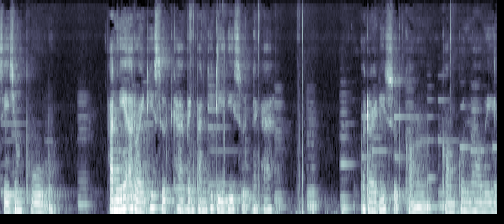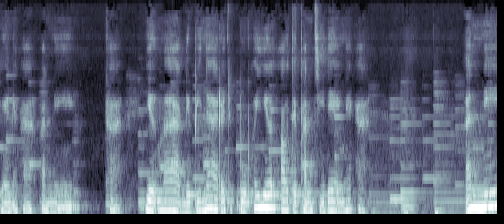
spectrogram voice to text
สีชมพู พันธุ์นี้อร่อยที่สุดค่ะ เป็นพันธุ์ที่ดีที่สุดนะคะ อร่อยที่สุดของของคนนอร์เวย์เลยนะคะ พันธุ์นี้ค่ะ เยอะมาก เดี๋ยวปีหน้าเราจะปลูกให้เยอะ เอาแต่พันธุ์สีแดงเนี่ยค่ะ อันนี้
